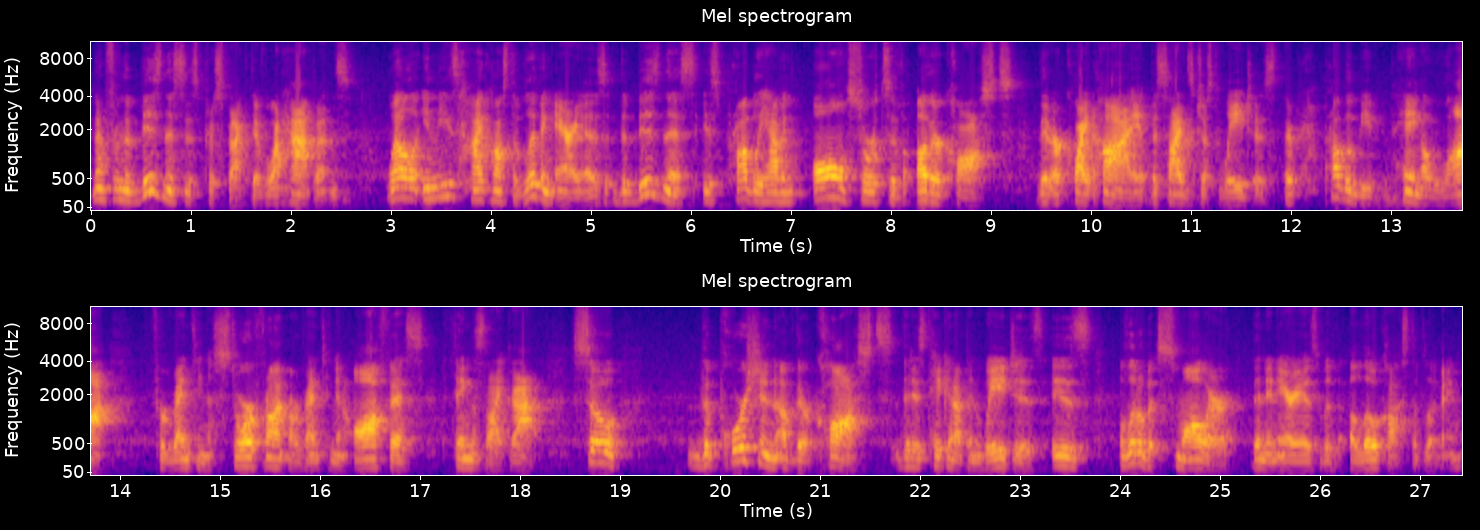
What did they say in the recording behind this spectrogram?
Now from the business's perspective, what happens? Well, in these high cost of living areas, the business is probably having all sorts of other costs that are quite high besides just wages. They're probably paying a lot for renting a storefront or renting an office, things like that. So the portion of their costs that is taken up in wages is a little bit smaller than in areas with a low cost of living.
